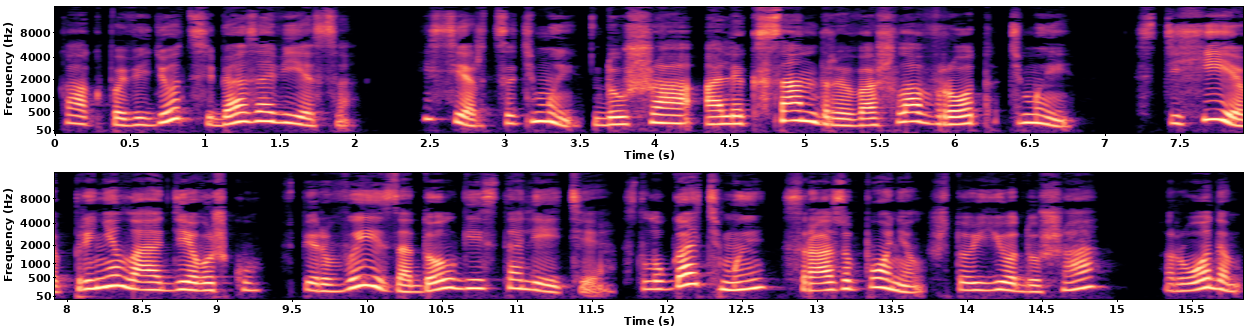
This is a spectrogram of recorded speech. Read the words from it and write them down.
как поведет себя завеса и сердце тьмы. Душа Александры вошла в рот тьмы. Стихия приняла девушку, впервые за долгие столетия. Слуга тьмы сразу понял, что ее душа родом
